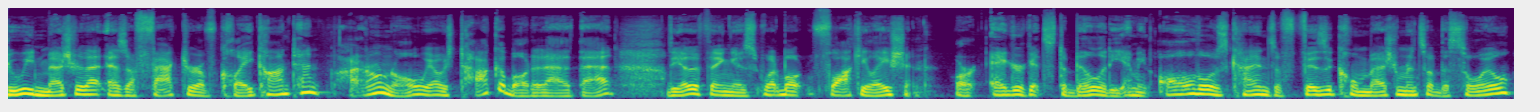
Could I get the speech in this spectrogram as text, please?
Do we measure that as a factor of clay content? I don't know. We always talk about it at that. The other thing is what about flocculation or aggregate stability? I mean, all those kinds of physical measurements of the soil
